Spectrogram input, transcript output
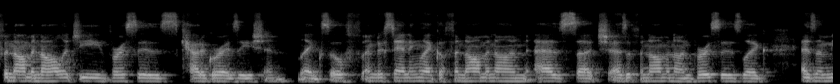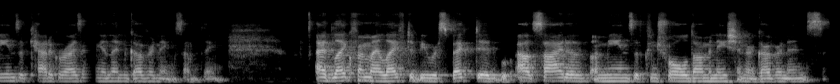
phenomenology versus categorization. Like so understanding like a phenomenon as such as a phenomenon versus like as a means of categorizing and then governing something. I'd like for my life to be respected outside of a means of control domination or governance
